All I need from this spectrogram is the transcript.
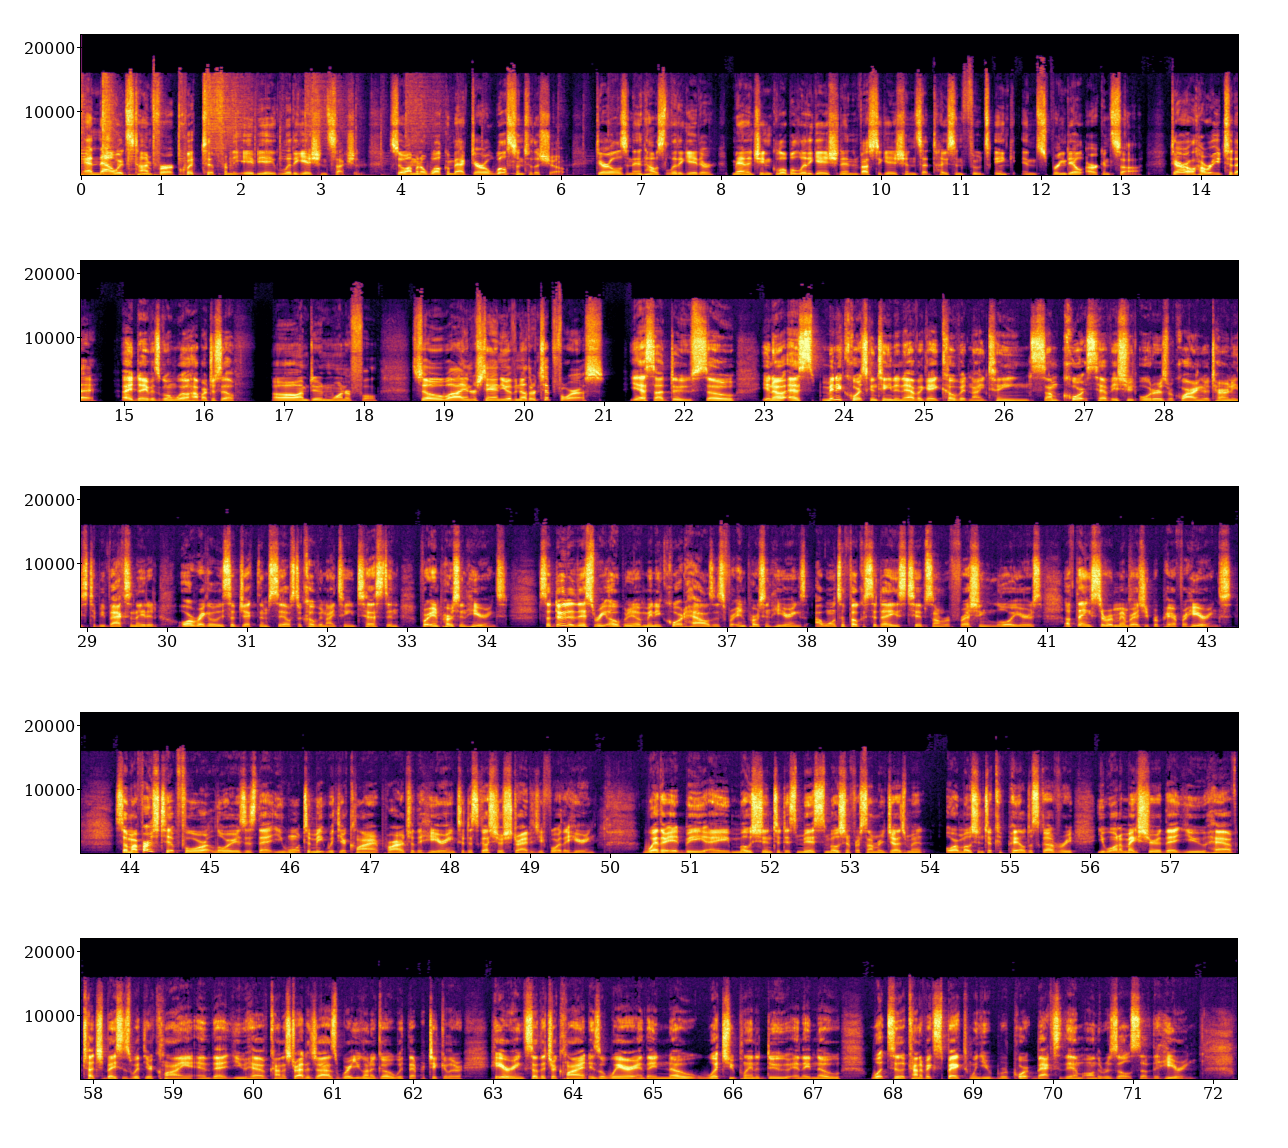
And now it's time for our quick tip from the ABA litigation section. So I'm going to welcome back Daryl Wilson to the show. Daryl is an in house litigator managing global litigation and investigations at Tyson Foods Inc. in Springdale, Arkansas. Daryl, how are you today? Hey, Dave, it's going well. How about yourself? Oh, I'm doing wonderful. So uh, I understand you have another tip for us. Yes, I do. So, you know, as many courts continue to navigate COVID 19, some courts have issued orders requiring attorneys to be vaccinated or regularly subject themselves to COVID 19 testing for in person hearings. So, due to this reopening of many courthouses for in person hearings, I want to focus today's tips on refreshing lawyers of things to remember as you prepare for hearings. So, my first tip for lawyers is that you want to meet with your client prior to the hearing to discuss your strategy for the hearing whether it be a motion to dismiss, motion for summary judgment, or a motion to compel discovery, you want to make sure that you have touched bases with your client and that you have kind of strategized where you're going to go with that particular hearing so that your client is aware and they know what you plan to do and they know what to kind of expect when you report back to them on the results of the hearing.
